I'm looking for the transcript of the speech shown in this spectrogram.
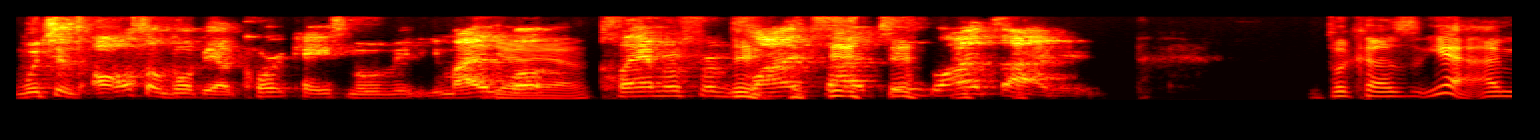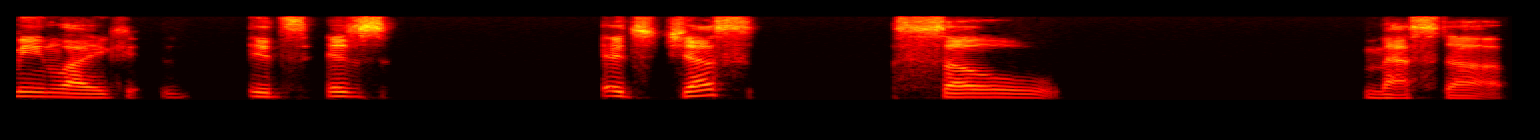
which is also going to be a court case movie. You might as Yeah, well yeah. clamor for Blindside 2, Blindsided. because yeah i mean like it's it's it's just so messed up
